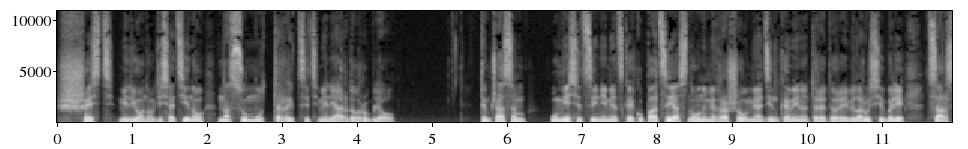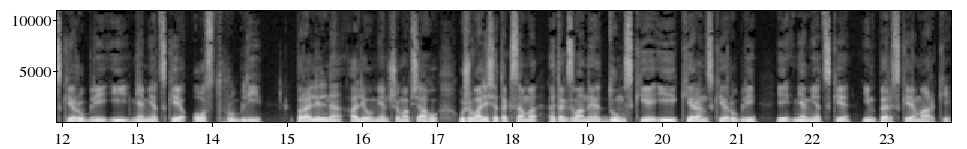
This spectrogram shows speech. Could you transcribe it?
6 мільёнаў дзесяцінаў на суму 30 мільярдаў рублёў. Тым часам У месяцы нямецкай акупацыі асноўнымі грашовымі адзінкамі на тэрыторыі беларусі былі царскія рублі і нямецкія ост рублі. Паралельна, але ў меншым абсягу ужываліся таксама гэтак званыя думскія і керанскія рублі і нямецкія імперскія маркі.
